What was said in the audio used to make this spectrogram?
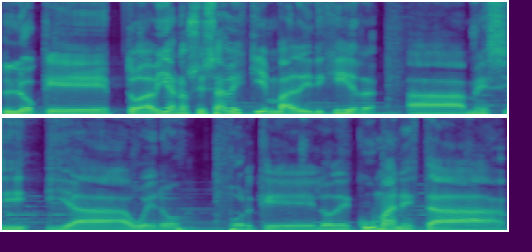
Lo que todavía no se sabe es quién va a dirigir a Messi y a Agüero, porque lo de Kuman está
